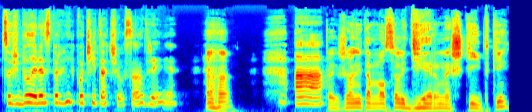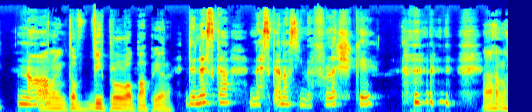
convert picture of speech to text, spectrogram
což byl jeden z prvních počítačů samozřejmě. Aha. A... Takže oni tam nosili dierne štítky no. a ono jim to vyplulo papír. Dneska, dneska nosíme flešky. Áno.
